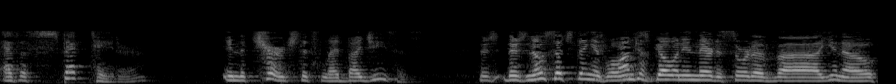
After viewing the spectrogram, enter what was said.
as a spectator in the church that's led by Jesus. There's, there's no such thing as, well, I'm just going in there to sort of, uh, you know,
